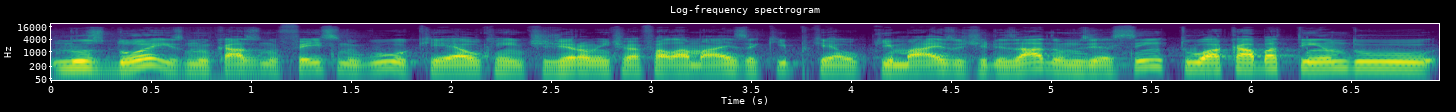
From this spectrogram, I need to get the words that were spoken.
Nos dois, no caso no Face e no Google, que é o que a gente geralmente vai falar mais aqui, porque é o que mais utilizado, vamos dizer assim, tu acaba tendo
